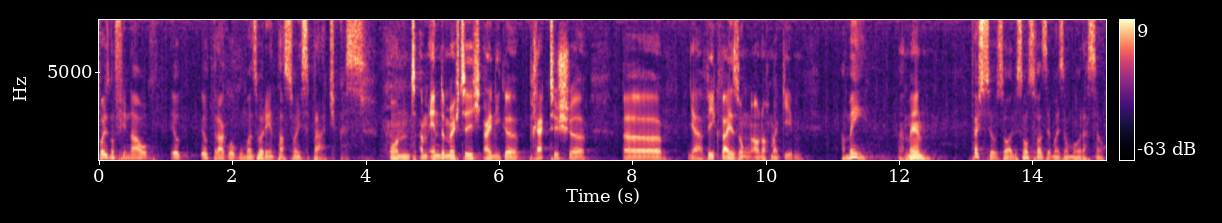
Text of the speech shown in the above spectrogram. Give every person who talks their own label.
Speaker 1: Pois no final eu, eu trago algumas orientações práticas.
Speaker 2: Und am Ende möchte ich einige praktische äh, ja, Wegweisungen auch noch mal geben.
Speaker 1: Amém?
Speaker 2: Amen.
Speaker 1: Feche seus olhos, vamos fazer mais uma oração.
